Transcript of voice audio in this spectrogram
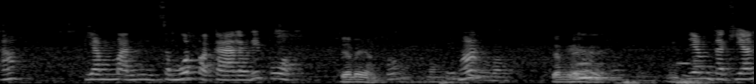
เอ้ายำมันสมุดปากกาแล้วที่ปูเชื่อไปยังฮะเชื่อไปยังยำตะเคียน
